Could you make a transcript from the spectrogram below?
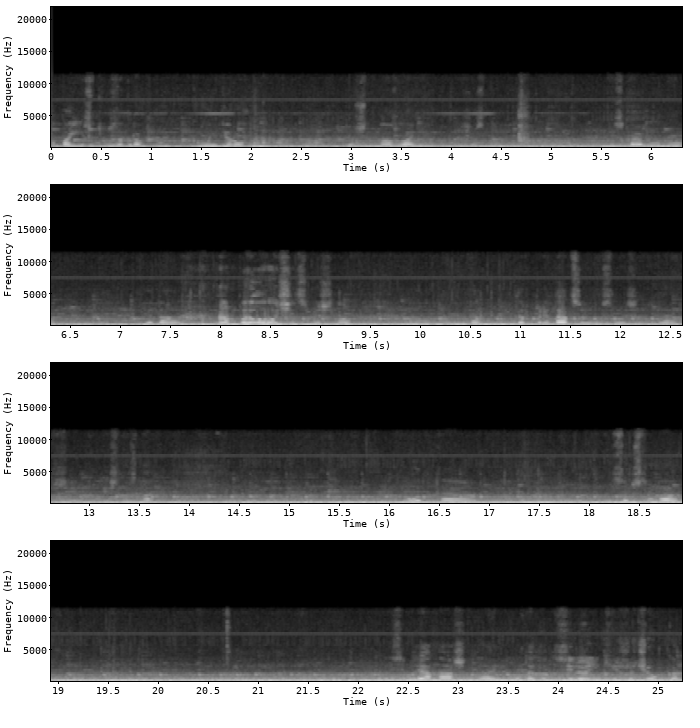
о поездке в загранкомандировку, точно название сейчас не, не скажу, но это было очень смешно э, такую интерпретацию услышать, да, все песню знали. Вот, э, собственно, наша, да, и вот этот зелененький жучок, как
